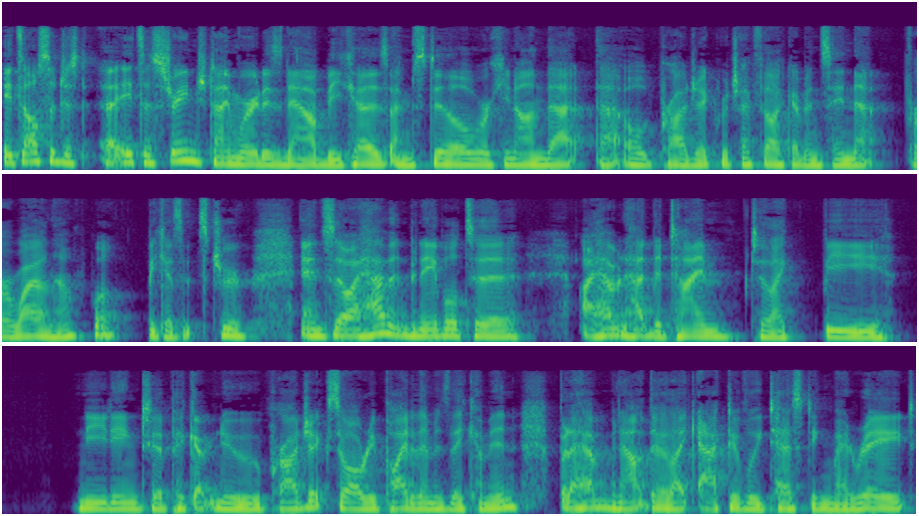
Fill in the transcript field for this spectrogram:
it's also just uh, it's a strange time where it is now because I'm still working on that that old project, which I feel like I've been saying that for a while now. Well, because it's true. And so I haven't been able to, I haven't had the time to like be needing to pick up new projects. So I'll reply to them as they come in, but I haven't been out there like actively testing my rate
